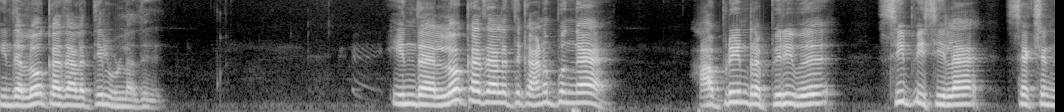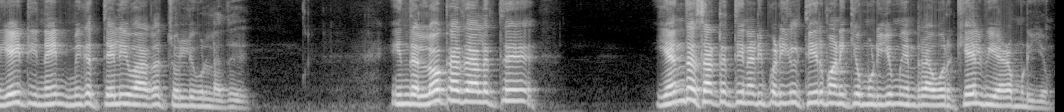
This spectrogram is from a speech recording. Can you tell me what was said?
இந்த லோக் அதாலத்தில் உள்ளது. இந்த லோக் அதாலத்துக்கு அனுப்புங்க அப்படின்ற பிரிவு சிபிசியில் செக்ஷன் எயிட்டி நைன் மிக தெளிவாக சொல்லி உள்ளது. இந்த லோக் அதாலத்து எந்த சட்டத்தின் அடிப்படையில் தீர்மானிக்க முடியும் என்ற ஒரு கேள்வி எழ முடியும்.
